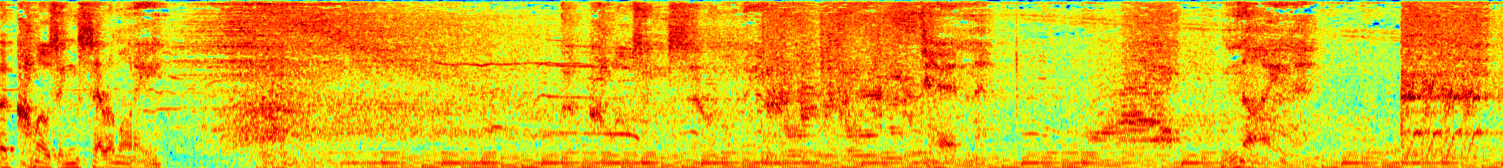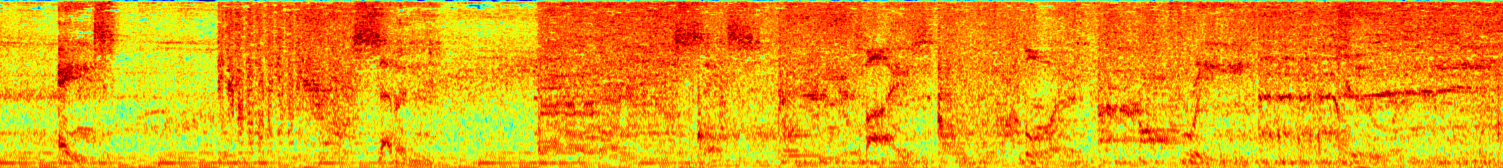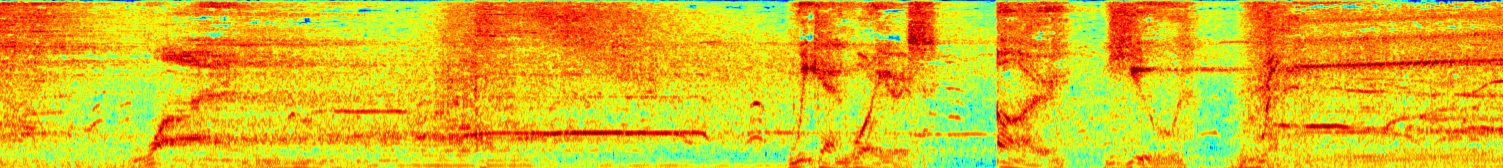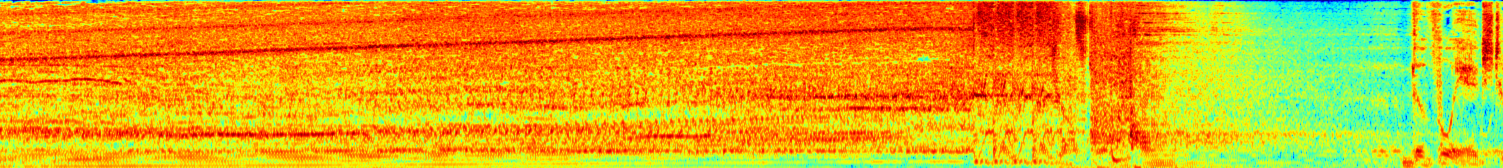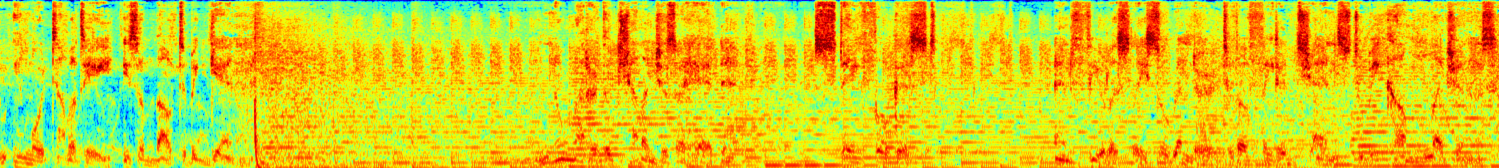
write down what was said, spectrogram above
the closing ceremony. Is about to begin. No matter the challenges ahead, stay focused and fearlessly surrender to the fated chance to become legends.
